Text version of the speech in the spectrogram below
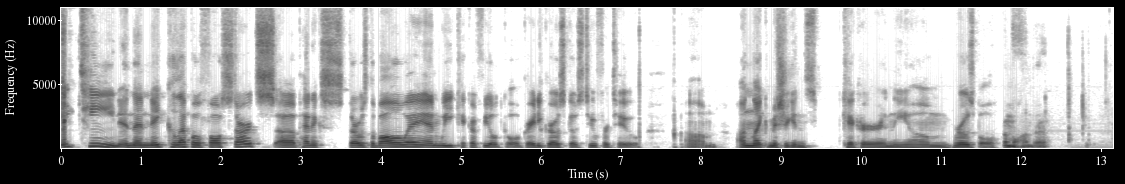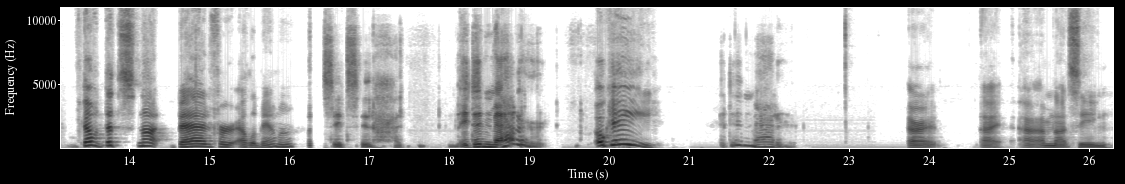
18. And then Nate Kalepo false starts. Uh, Penix throws the ball away, and we kick a field goal. Grady Gross goes two for two. Um, unlike Michigan's kicker in the um, Rose Bowl. Come on, bro. That, that's not bad for Alabama. It's, it's it, it didn't matter. Okay. It didn't matter. All right. I I- I'm not seeing.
